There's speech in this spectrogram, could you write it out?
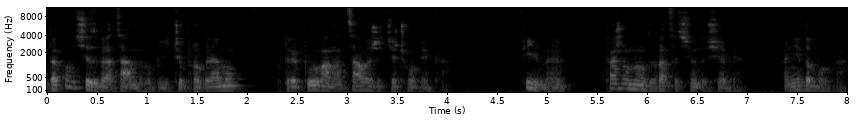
Dokąd się zwracamy w obliczu problemu, który wpływa na całe życie człowieka? Filmy każą nam zwracać się do siebie, a nie do Boga.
